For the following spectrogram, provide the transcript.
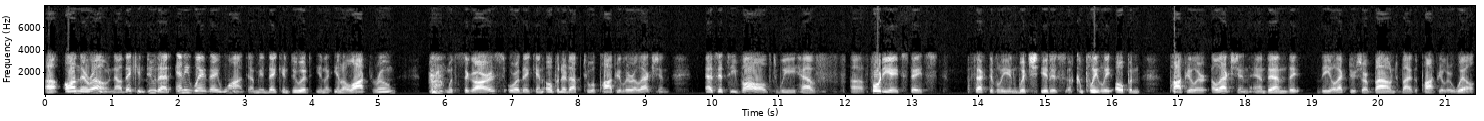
uh, on their own. Now, they can do that any way they want. I mean, they can do it in a, in a locked room with cigars, or they can open it up to a popular election. As it's evolved, we have uh, 48 states effectively in which it is a completely open popular election, and then the the electors are bound by the popular will.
